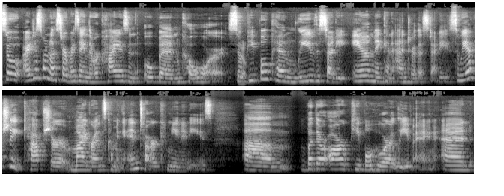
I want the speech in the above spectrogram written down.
so I just want to start by saying that Rakai is an open cohort. So yep. people can leave the study and they can enter the study. So we actually capture migrants coming into our communities. Um, but there are people who are leaving. And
